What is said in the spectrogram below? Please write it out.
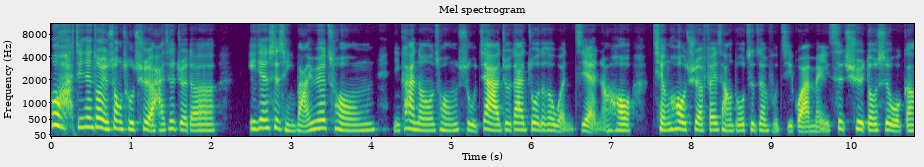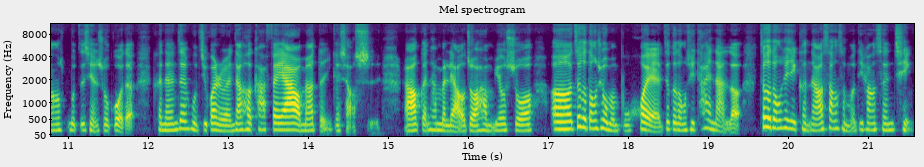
哇，今天终于送出去了，还是觉得。一件事情吧，因为从你看呢，从暑假就在做这个文件，然后前后去了非常多次政府机关，每一次去都是我刚刚我之前说过的，可能政府机关的人在喝咖啡啊，我们要等一个小时，然后跟他们聊之后，他们又说，呃，这个东西我们不会，这个东西太难了，这个东西你可能要上什么地方申请，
